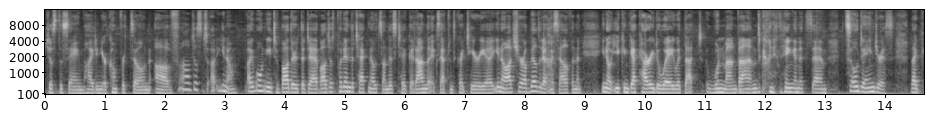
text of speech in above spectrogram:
just the same hide in your comfort zone of I'll just uh, you know I won't need to bother the dev. I'll just put in the tech notes on this ticket and the acceptance criteria. You know I'll sure I'll build it out myself. And then you know you can get carried away with that one man band kind of thing and it's um so dangerous. Like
